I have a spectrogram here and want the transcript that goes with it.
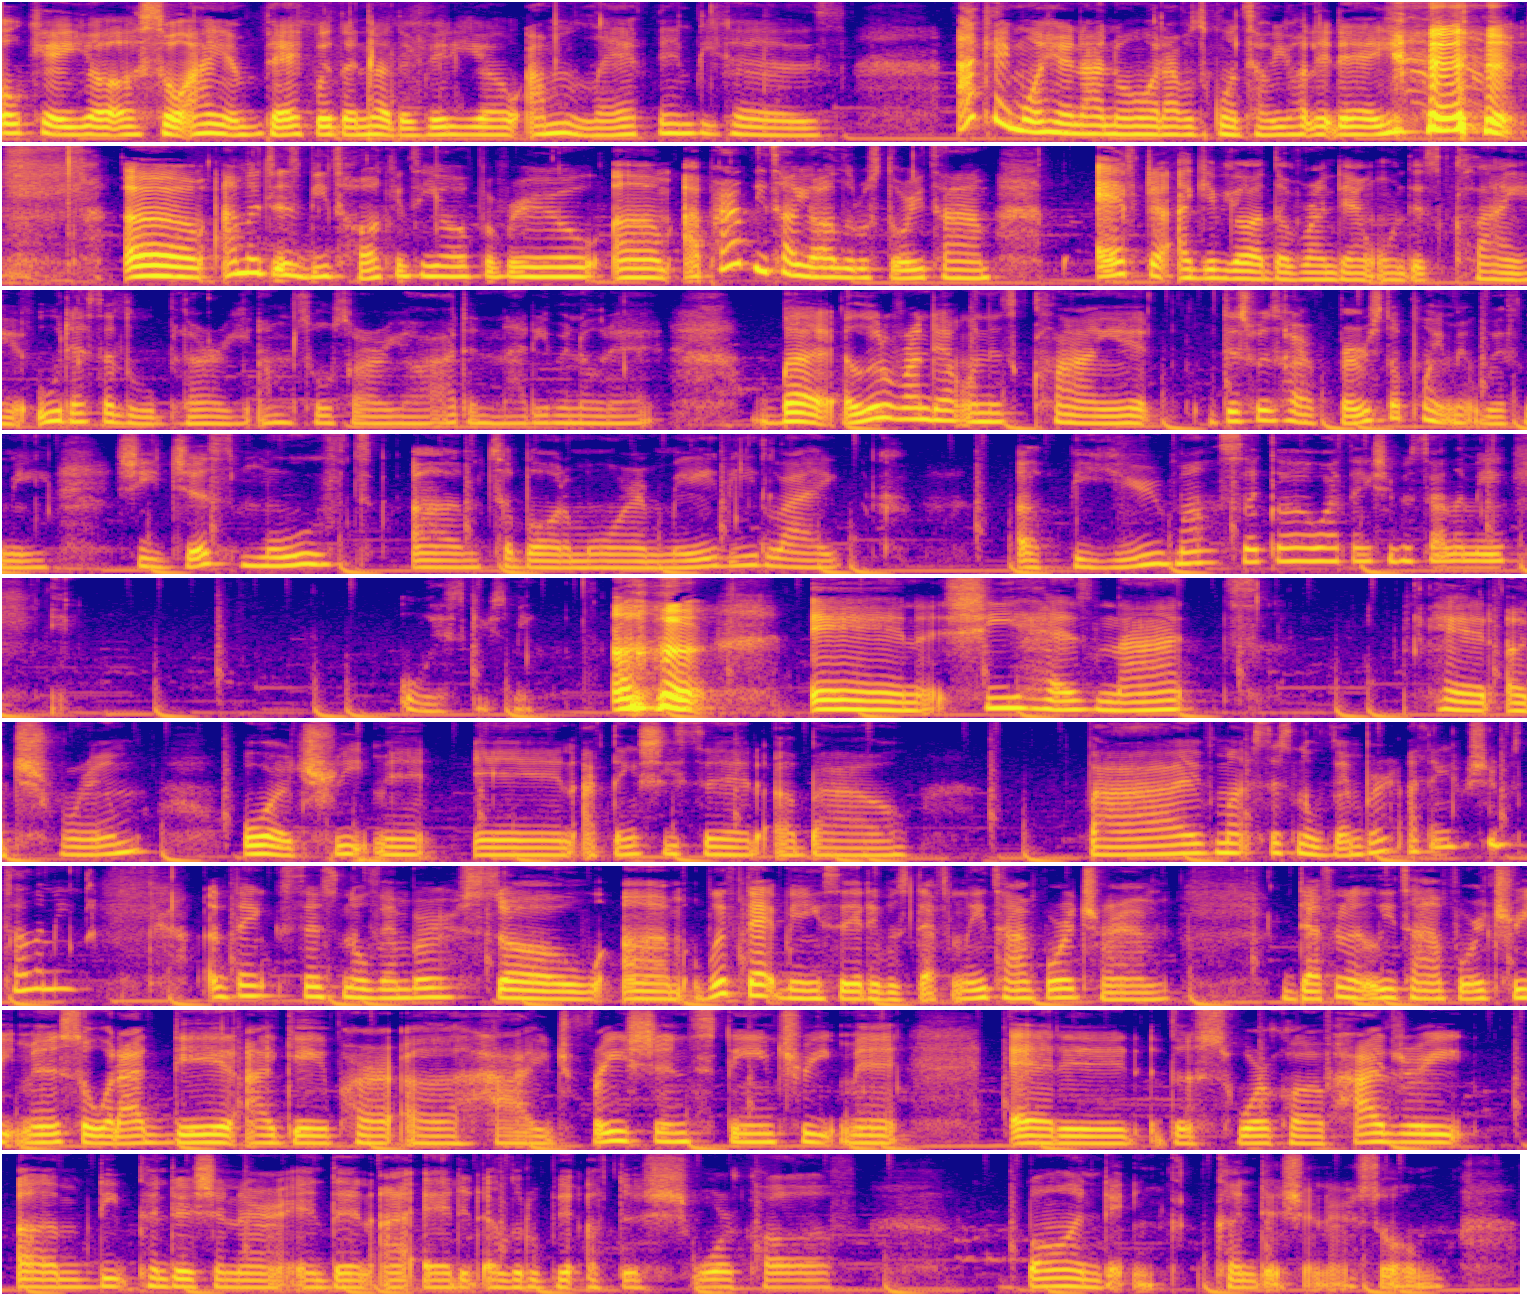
Okay, y'all. So I am back with another video. I'm laughing because I came on here not knowing what I was going to tell y'all today. um, I'm gonna just be talking to y'all for real. Um, I probably tell y'all a little story time after I give y'all the rundown on this client. Ooh, that's a little blurry. I'm so sorry, y'all. I did not even know that. But a little rundown on this client. This was her first appointment with me. She just moved um to Baltimore, maybe like a few months ago, I think she was telling me. Oh, excuse me. and she has not had a trim or a treatment in, I think she said about five months since November. I think she was telling me. I think since November. So, um, with that being said, it was definitely time for a trim definitely time for a treatment. So what I did, I gave her a hydration steam treatment, added the Schwarzkopf hydrate um, deep conditioner, and then I added a little bit of the Schwarzkopf bonding conditioner. So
